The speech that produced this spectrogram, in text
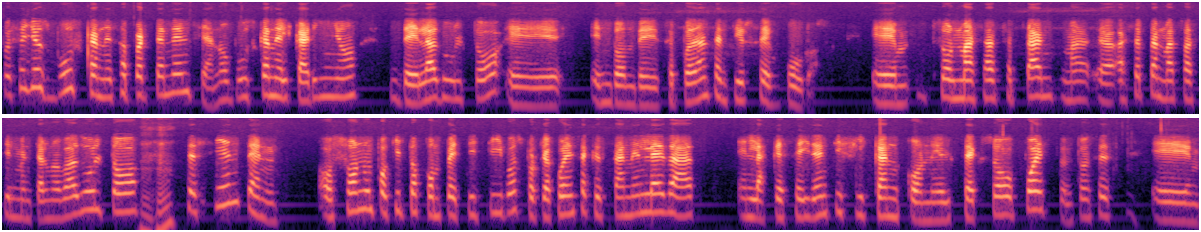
pues ellos buscan esa pertenencia, ¿no? Buscan el cariño del adulto eh, en donde se puedan sentir seguros. Eh, son más aceptan, más, aceptan más fácilmente al nuevo adulto, se sienten o son un poquito competitivos porque acuérdense que están en la edad en la que se identifican con el sexo opuesto. Entonces, eh,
